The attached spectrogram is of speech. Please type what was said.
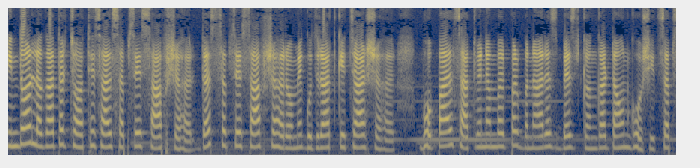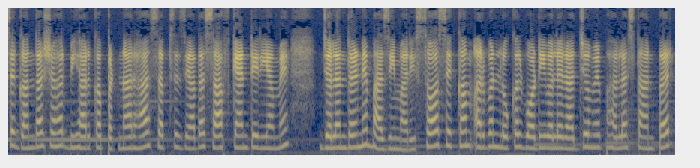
इंदौर लगातार चौथे साल सबसे साफ़ शहर, दस सबसे साफ़ शहरों में गुजरात के चार शहर, भोपाल सातवें नंबर पर, बनारस बेस्ट गंगा टाउन घोषित। सबसे गंदा शहर बिहार का पटना रहा, सबसे ज़्यादा साफ़ कैंट एरिया में जलंधर ने बाजी मारी। सौ से कम अर्बन लोकल बॉडी वाले राज्यों में पहला स्थान पर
